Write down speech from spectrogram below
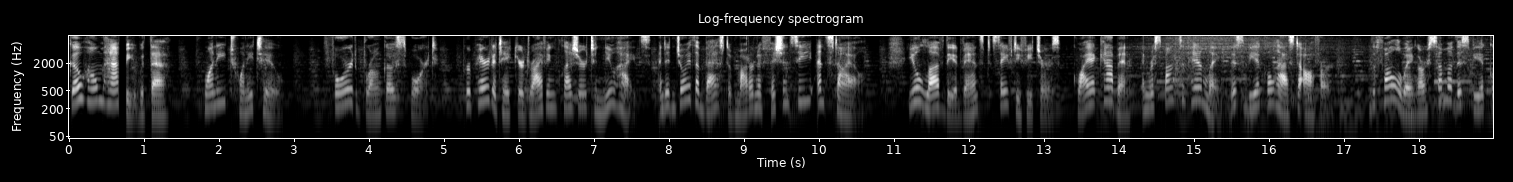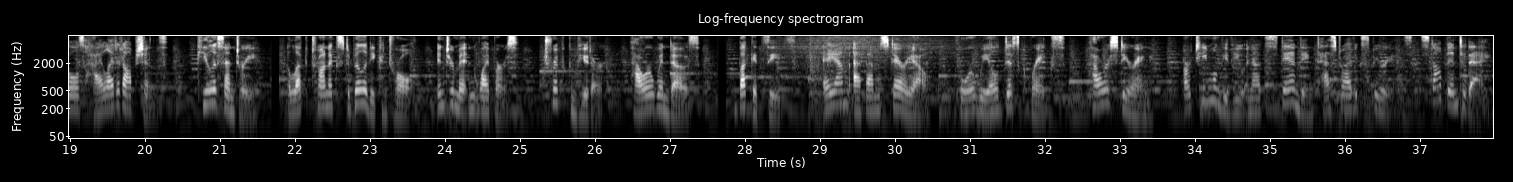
Go home happy with the 2022 Ford Bronco Sport. Prepare to take your driving pleasure to new heights and enjoy the best of modern efficiency and style. You'll love the advanced safety features, quiet cabin, and responsive handling this vehicle has to offer. The following are some of this vehicle's highlighted options. Keyless entry, electronic stability control, intermittent wipers, trip computer, power windows, bucket seats, AM FM stereo, four-wheel disc brakes, power steering. Our team will give you an outstanding test drive experience. Stop in today.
